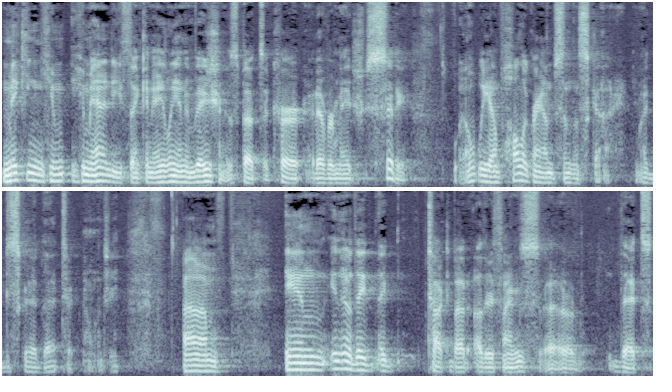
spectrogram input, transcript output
making hum- humanity think an alien invasion is about to occur at every major city. Well, we have holograms in the sky. I describe that technology. Um, and, you know, they, they talked about other things uh, that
